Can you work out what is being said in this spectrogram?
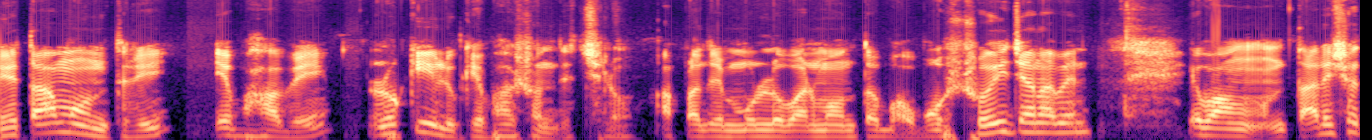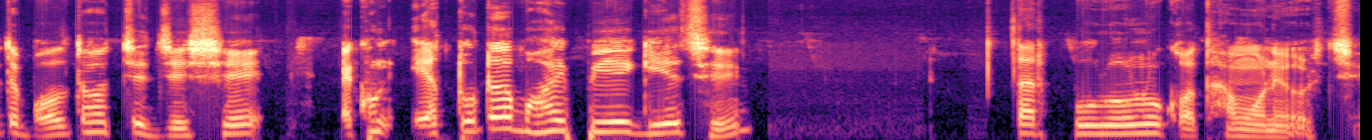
নেতা মন্ত্রী এভাবে লুকিয়ে লুকিয়ে ভাষণ দিচ্ছিল। আপনাদের মূল্যবান মন্তব্য অবশ্যই জানাবেন এবং তারই সাথে বলতে হচ্ছে যে সে এখন এতটা ভয় পেয়ে গিয়েছে, তার পুরনো কথা মনে উঠছে।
